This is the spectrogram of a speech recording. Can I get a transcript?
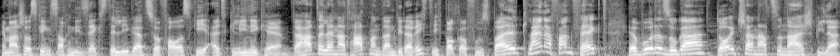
Im Anschluss ging es noch in die sechste Liga zur VSG Altklinike. Da hatte Lennart Hartmann dann wieder richtig Bock auf Fußball. Kleiner Fun Fact, er wurde sogar deutscher Nationalspieler.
